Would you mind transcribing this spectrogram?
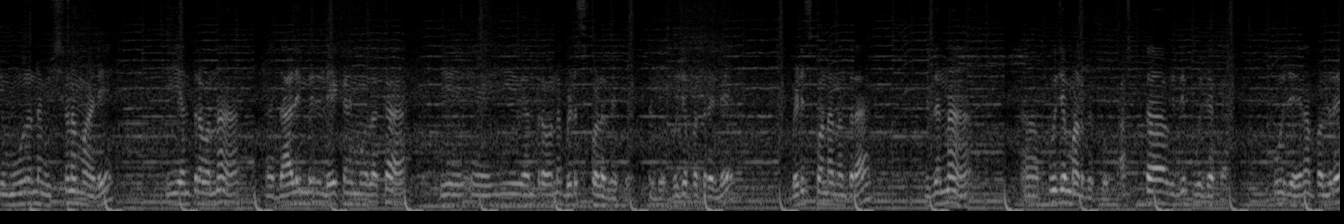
ಈ ಮೂರನ್ನು ಮಿಶ್ರಣ ಮಾಡಿ ಈ ಯಂತ್ರವನ್ನು ದಾಳಿಂಬರಿ ಲೇಖನಿ ಮೂಲಕ ಈ ಈ ಯಂತ್ರವನ್ನು ಬಿಡಿಸ್ಕೊಳ್ಳಬೇಕು. ಇದು ಭುಜಪತ್ರೆಯಲ್ಲಿ ಬಿಡಿಸ್ಕೊಂಡ ನಂತರ ಇದನ್ನು ಪೂಜೆ ಮಾಡಬೇಕು. ಅಷ್ಟ ವಿಧಿ ಪೂಜಕ. ಪೂಜೆ ಏನಪ್ಪ ಅಂದರೆ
